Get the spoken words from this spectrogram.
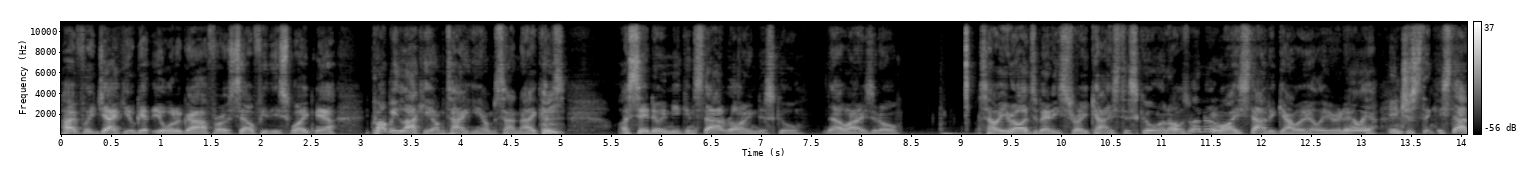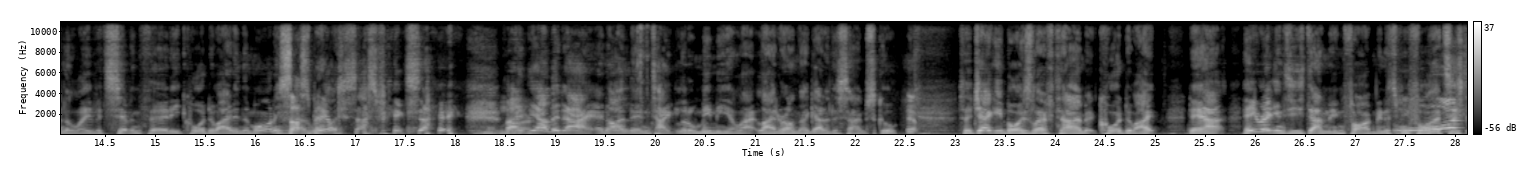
hopefully Jackie will get the autograph or a selfie this week. Now, probably lucky I'm taking him Sunday because hmm. I said to him, you can start riding to school. No worries at all. So he rides about his three k's to school, and I was wondering why he started to go earlier and earlier. Interesting. He's starting to leave at seven thirty, quarter to eight in the morning. Suspect. Really suspect. So, mate, the other day, and I then take little Mimi la- later on. They go to the same school. Yep. So Jackie Boy's left home at quarter to eight. Now he reckons he's done it in five minutes before. That's his What is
